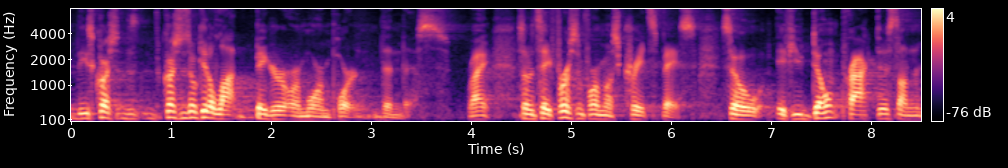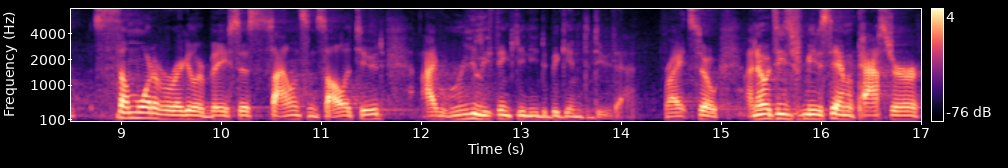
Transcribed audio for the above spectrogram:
these questions, questions don't get a lot bigger or more important than this, right? So I would say first and foremost, create space. So if you don't practice on somewhat of a regular basis silence and solitude, I really think you need to begin to do that right? So I know it's easy for me to say I'm a pastor.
